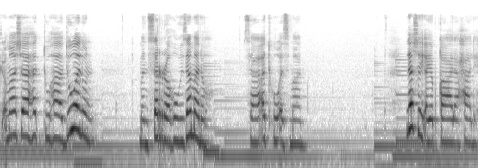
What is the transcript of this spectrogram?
كما شاهدتها دول من سره زمنه ساءته أزمان. لا شيء يبقى على حاله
